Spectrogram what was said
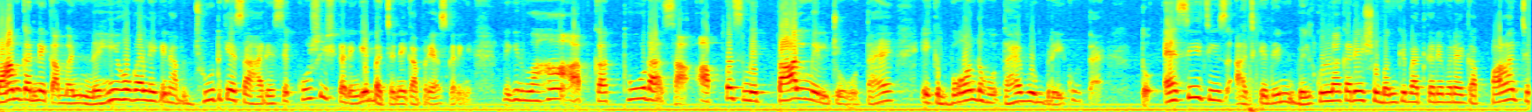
काम करने का मन नहीं होगा, लेकिन आप झूठ के सहारे से कोशिश करेंगे, बचने का प्रयास करेंगे। लेकिन वहाँ आपका थोड़ा सा आपस में तालमेल जो होता है, एक बॉन्ड होता है, वो ब्रेक होता है। तो ऐसी चीज़ आज के दिन बिल्कुल ना करें। शुभ अंक की बात करें रहेगा पाँच।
